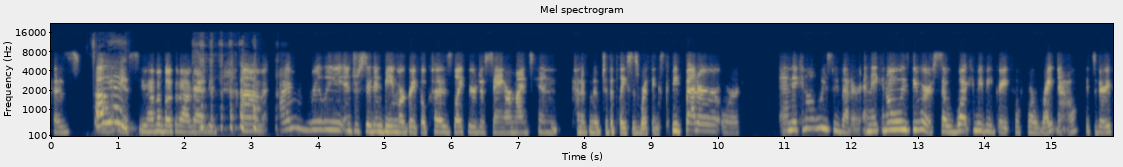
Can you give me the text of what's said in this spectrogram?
because Oh, yes, you have a book about gratitude. um, I'm really interested in being more grateful because, like we were just saying, our minds can kind of move to the places where things could be better or and they can always be better and they can always be worse. So, what can we be grateful for right now? It's very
